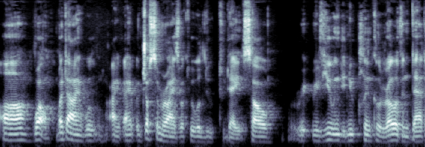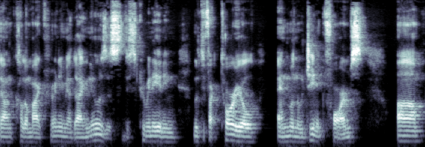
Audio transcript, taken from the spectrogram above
Uh, well, what I will I, I, will just summarize what we will do today. So, re reviewing the new clinical relevant data on chylomicronemia diagnosis, discriminating multifactorial and monogenic forms, um,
